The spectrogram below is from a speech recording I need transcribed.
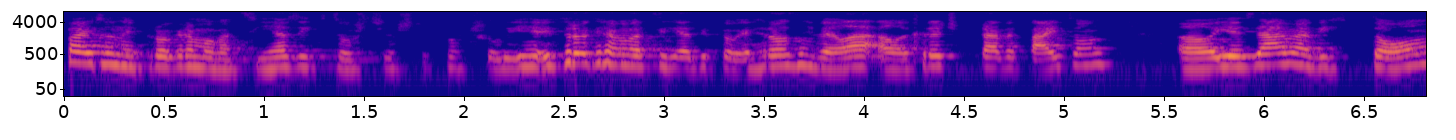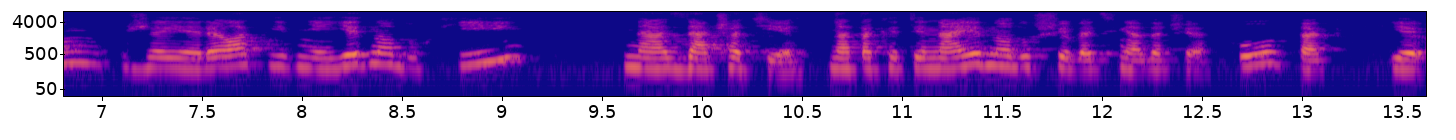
Python je programovací jazyk, to už ste počuli. Programovacích jazykov je hrozne veľa, ale prečo práve Python? Eh, je zaujímavý v tom, že je relatívne jednoduchý na začatie, na také tie najjednoduchšie veci na začiatku, tak je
